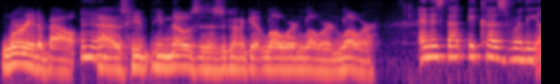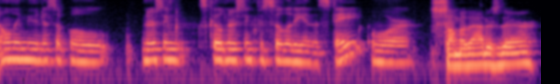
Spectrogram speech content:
worried about as he, he knows this is going to get lower and lower and lower. And is that because we're the only municipal nursing skilled nursing facility in the state, or some of that is there,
